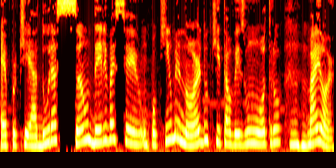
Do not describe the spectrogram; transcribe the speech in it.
é porque a duração dele vai ser um pouquinho menor do que talvez um outro maior.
